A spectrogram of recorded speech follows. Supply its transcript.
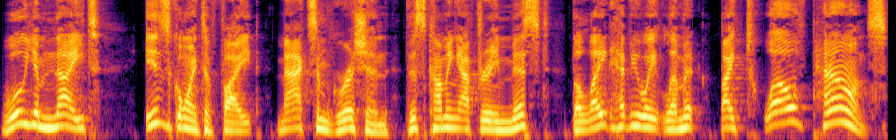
William Knight is going to fight Maxim Grishin this coming after he missed the light heavyweight limit by 12 pounds.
